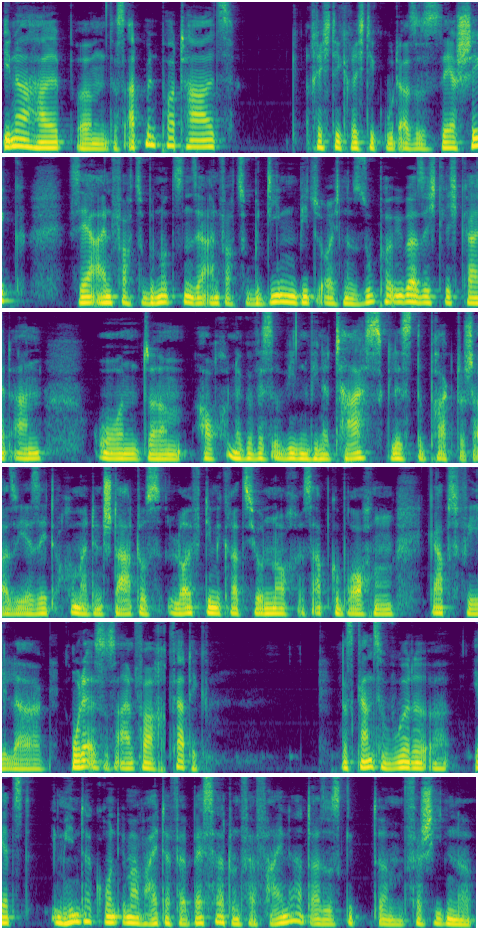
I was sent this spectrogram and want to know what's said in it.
innerhalb ähm, des Admin-Portals richtig, richtig gut. Also es ist sehr schick, sehr einfach zu benutzen, sehr einfach zu bedienen, bietet euch eine super Übersichtlichkeit an und ähm, auch eine gewisse, wie, wie eine Taskliste praktisch. Also ihr seht auch immer den Status, läuft die Migration noch, ist abgebrochen, gab es Fehler oder ist es einfach fertig. Das Ganze wurde äh, jetzt im Hintergrund immer weiter verbessert und verfeinert. Also es gibt ähm, verschiedene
